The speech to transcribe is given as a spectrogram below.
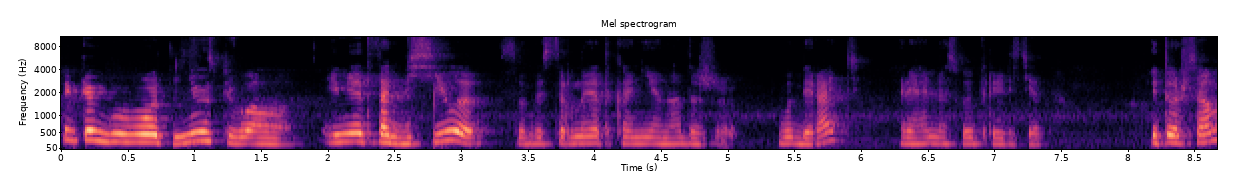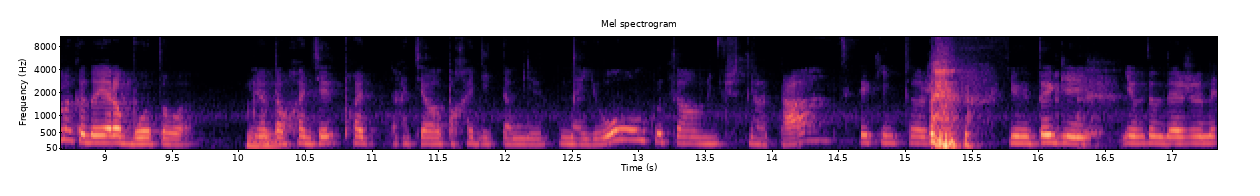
И как бы вот, не успевала. И меня это так бесило, с одной стороны, я такая, не, надо же выбирать реально свой приоритет. И то же самое, когда я работала. Я там ходе- хо- хотела походить там на йогу, там что-то на танцы какие-то тоже. И в итоге я потом даже на-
